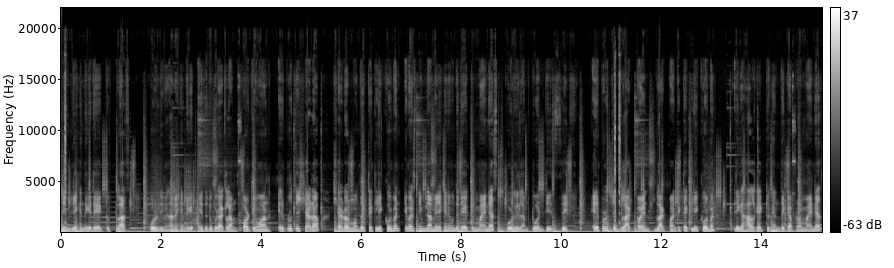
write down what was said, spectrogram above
সিম্পলি এখান থেকে এটাকে একটু প্লাস করে দিবেন। আমি এখান থেকে এতটুকু রাখলাম ফর্টি ওয়ান এরপর হচ্ছে শ্যাডাও শ্যাডার মধ্যে একটা ক্লিক করবেন। এবার সিম্পলি আমি এখানের মধ্যে একটু মাইনাস করে দিলাম টোয়েন্টি সিক্স এরপর হচ্ছে ব্ল্যাক পয়েন্ট ব্ল্যাক পয়েন্ট একটা ক্লিক করবেন। এটাকে হালকা একটু এখান থেকে আপনার মাইনাস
